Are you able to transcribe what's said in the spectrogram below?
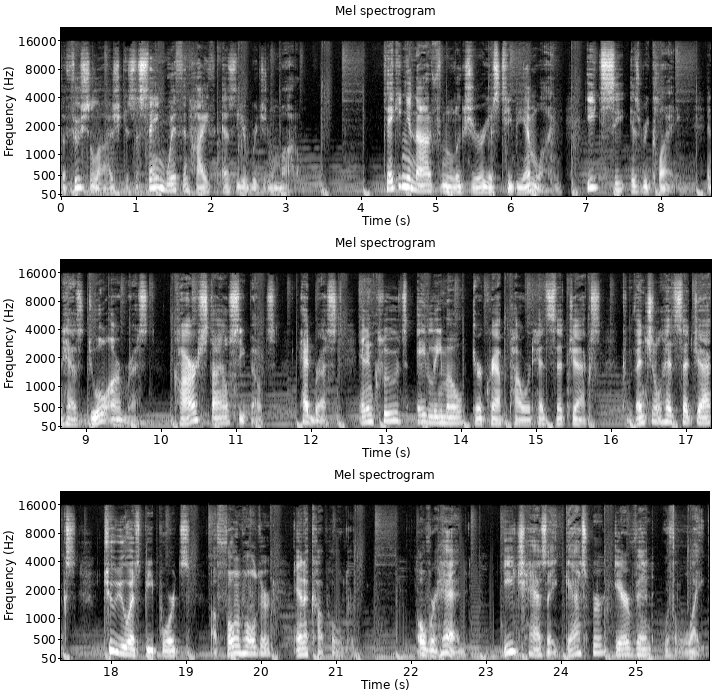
the fuselage is the same width and height as the original model. Taking a nod from the luxurious TBM line, each seat is reclining and has dual armrests, car-style seatbelts, headrest, and includes a Lemo aircraft-powered headset jacks, conventional headset jacks, two USB ports, a phone holder, and a cup holder. Overhead, each has a Gasper air vent with a light.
